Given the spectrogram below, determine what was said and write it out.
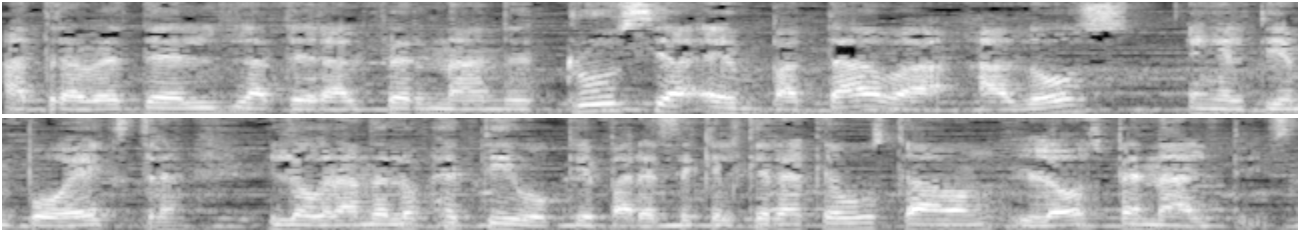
a través del lateral Fernández Rusia empataba a dos en el tiempo extra y logrando el objetivo que parece que el que era que buscaban los penaltis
